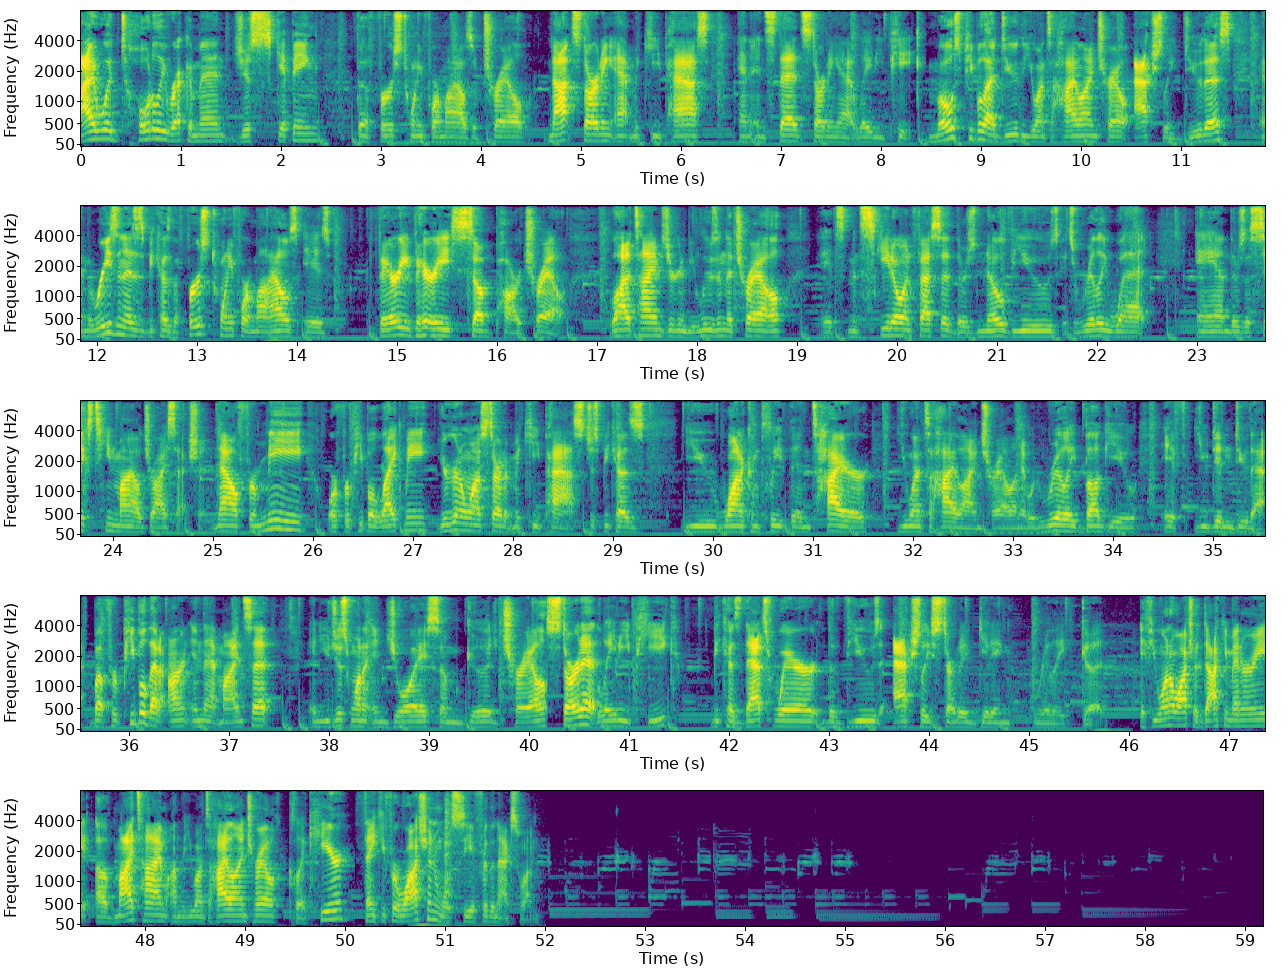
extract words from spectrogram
I would totally recommend just skipping the first 24 miles of trail, not starting at McKee Pass and instead starting at Leidy Peak. Most people that do the Uinta Highline Trail actually do this, and the reason is because the first 24 miles is very, very subpar trail. A lot of times you're gonna be losing the trail. It's mosquito infested, there's no views, it's really wet, and there's a 16 mile dry section. Now, for me, or for people like me, you're gonna wanna start at McKee Pass just because you want to complete the entire Uinta Highline Trail, and it would really bug you if you didn't do that. But for people that aren't in that mindset and you just want to enjoy some good trail, start at Leidy Peak because that's where the views actually started getting really good. If you want to watch a documentary of my time on the Uinta Highline Trail, click here. Thank you for watching. We'll see you for the next one.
